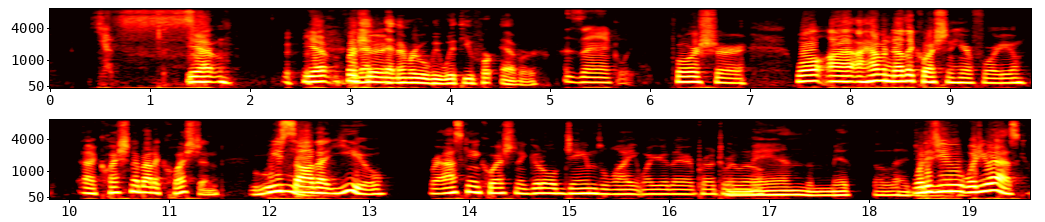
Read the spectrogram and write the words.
yes, Yeah. Yep, for that, sure. that memory will be with you forever exactly. For sure. Well, uh, I have another question here for you. A question about a question. We saw that you were asking a question to good old James White while you're there at Pro Tour the Lille. man the myth the legend What did you What did you ask?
